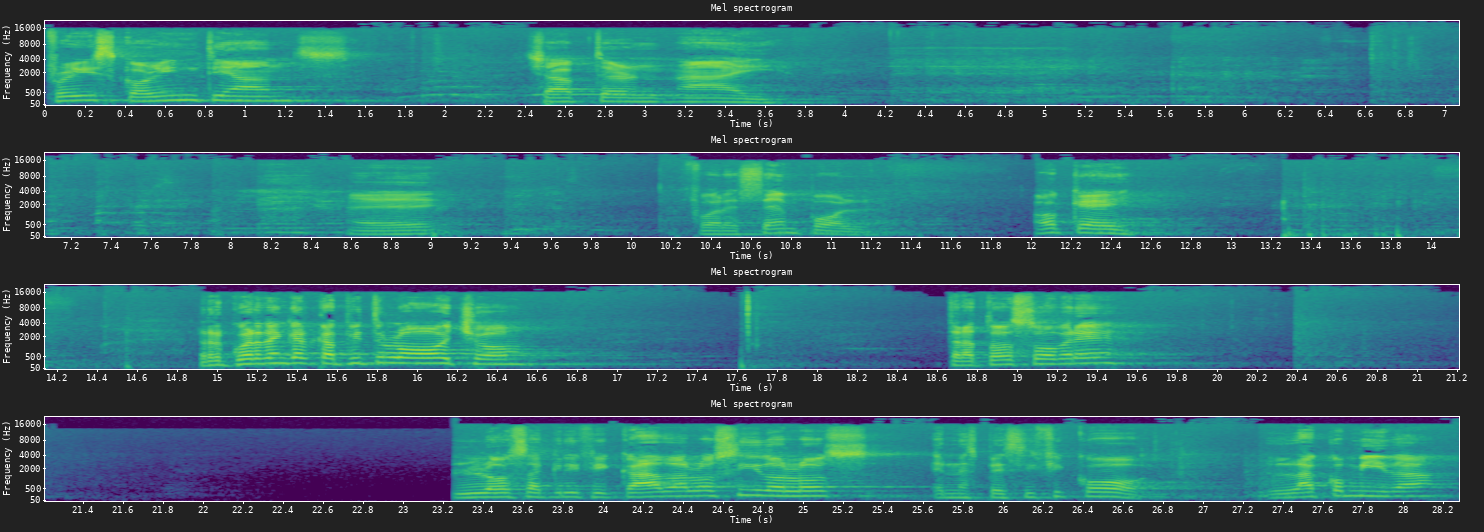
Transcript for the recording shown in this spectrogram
First Corinthians chapter 9. Eh, for example. Ok. Recuerden que el capítulo 8 trató sobre lo sacrificado a los ídolos, en específico la comida,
